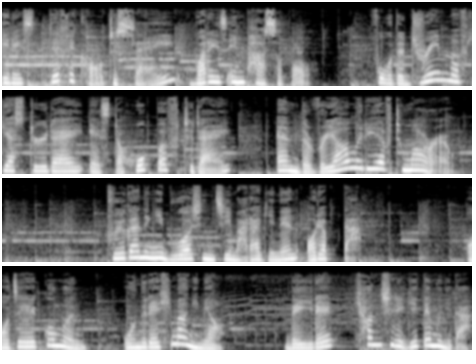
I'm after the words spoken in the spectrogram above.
It is difficult to say what is impossible. For the dream of yesterday is the hope of today, and the reality of tomorrow. 불가능이 무엇인지 말하기는 어렵다. 어제의 꿈은 오늘의 희망이며 내일의 현실이기 때문이다.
